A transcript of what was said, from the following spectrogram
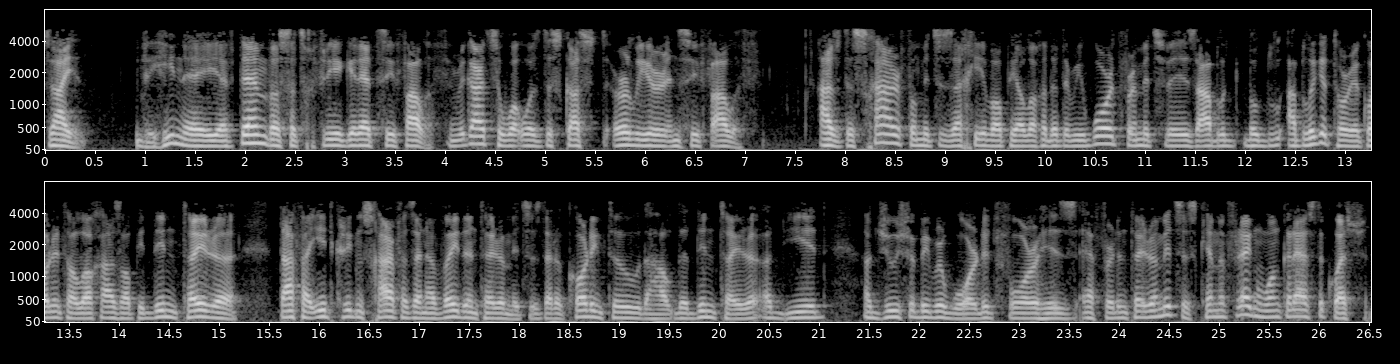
Zion. In regards to what was discussed earlier in Sif Aleph, as the schar for mitzvah that the reward for a mitzvah is oblig- obligatory according to halacha as al pi din teira darf yid kriegen schar for seine in teira mitzvahs that according to the, the din teira a yid a Jew should be rewarded for his effort in teira mitzvahs. Kem fragen one could ask the question.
